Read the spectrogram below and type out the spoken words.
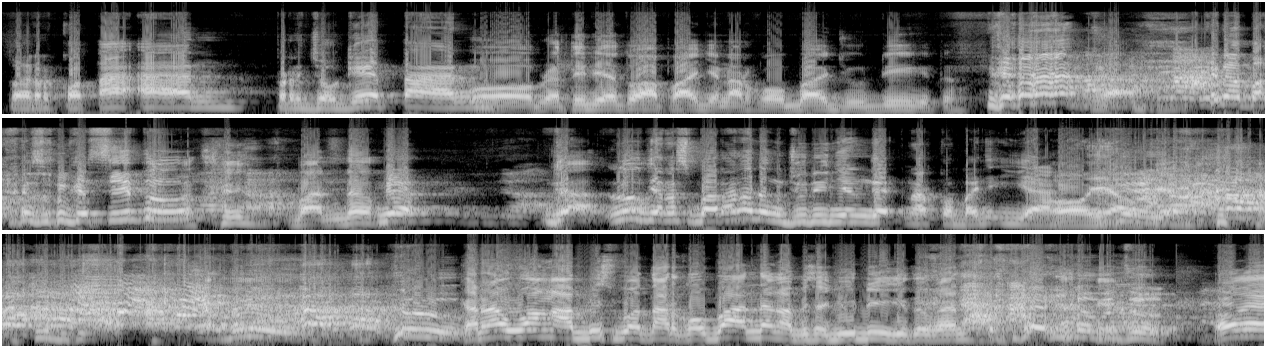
perkotaan, perjogetan. Oh, berarti dia tuh apa aja narkoba, judi gitu. Kenapa langsung ke situ? Bandel. Enggak. Enggak, lu jangan sembarangan dong judinya enggak narkobanya iya. Oh iya, oke. dulu, dulu. Karena uang habis buat narkoba, Anda nggak bisa judi gitu kan. Iya betul. Oke.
